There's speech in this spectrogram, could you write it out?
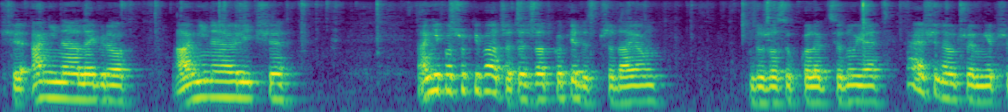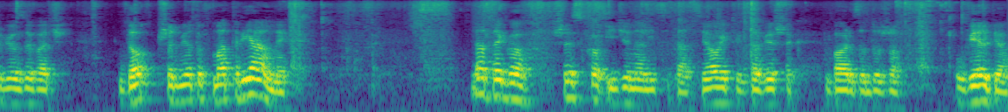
się ani na Allegro, ani na Elixie, ani poszukiwacze też rzadko kiedy sprzedają. Dużo osób kolekcjonuje, a ja się nauczyłem nie przywiązywać do przedmiotów materialnych. Dlatego wszystko idzie na licytację. Oj, tych zawieszek bardzo dużo. Uwielbiam,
